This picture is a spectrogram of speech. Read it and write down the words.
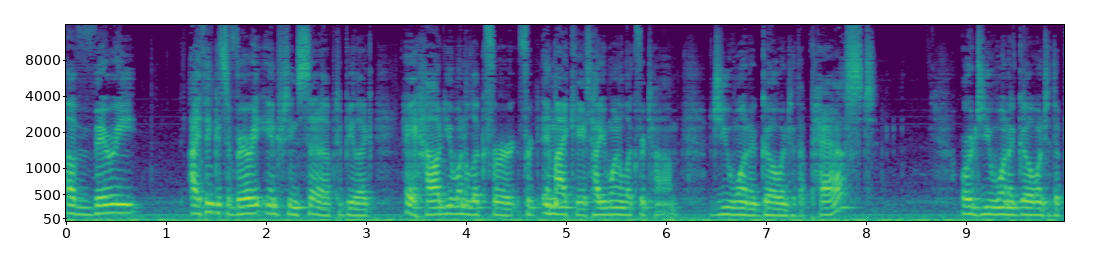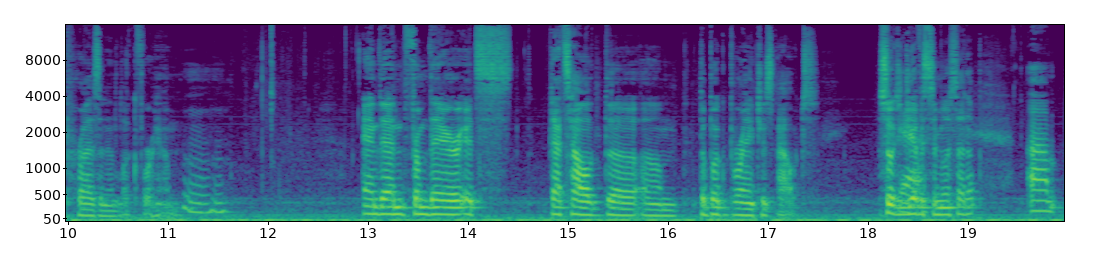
a very, I think it's a very interesting setup to be like, hey, how do you want to look for, for in my case, how do you want to look for Tom? Do you want to go into the past or do you want to go into the present and look for him? And then from there, it's, that's how the, um, the book branches out. So did you have a similar setup? Um,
